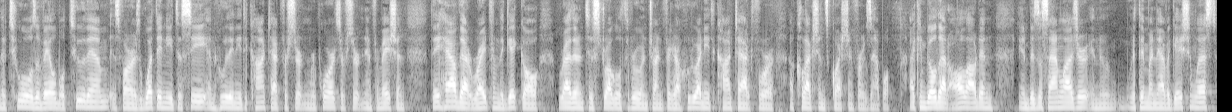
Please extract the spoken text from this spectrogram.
and the tools available to them as far as what they need to see and who they need to contact for certain reports or certain information. They have that right from the get go rather than to struggle through and try and figure out who do I need to contact for a collections question, for example. I can build that all out in, in Business Analyzer in, within my navigation list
